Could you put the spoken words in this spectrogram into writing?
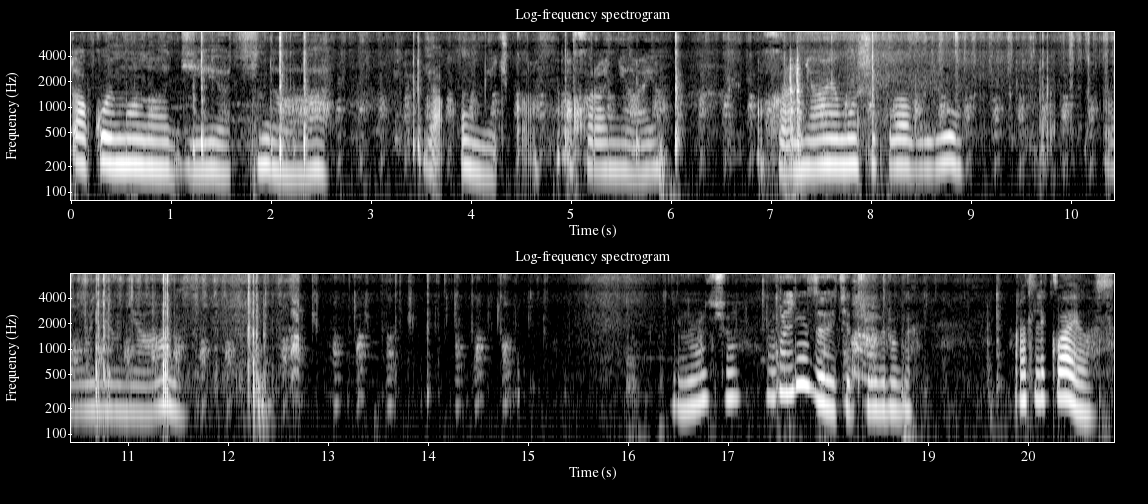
Такой молодец, да. Я умничка. Охраняю. Охраняю, мышек ловлю. Ой, ням-ням. Ну что, вылизывайте друг друга. Отвлекла я вас.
